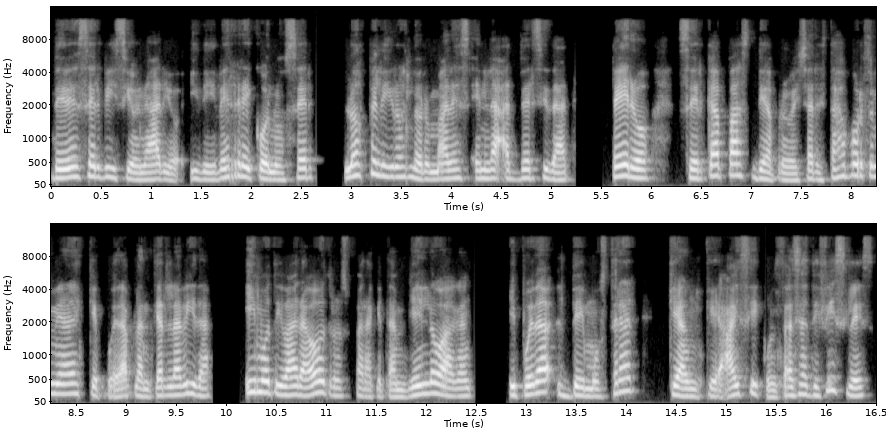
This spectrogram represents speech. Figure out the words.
debe ser visionario y debe reconocer los peligros normales en la adversidad, pero ser capaz de aprovechar estas oportunidades que pueda plantear la vida y motivar a otros para que también lo hagan y pueda demostrar que aunque hay circunstancias difíciles,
